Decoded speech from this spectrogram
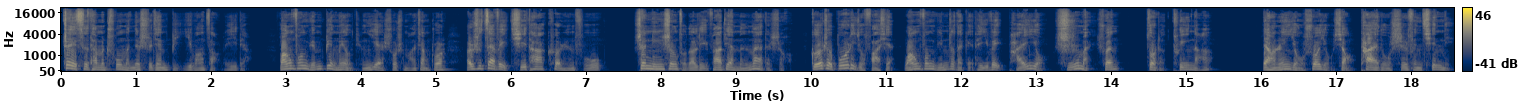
这次他们出门的时间比以往早了一点。王风云并没有停业收拾麻将桌，而是在为其他客人服务。申林生走到理发店门外的时候，隔着玻璃就发现王风云正在给他一位牌友石买栓做着推拿，两人有说有笑，态度十分亲昵。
